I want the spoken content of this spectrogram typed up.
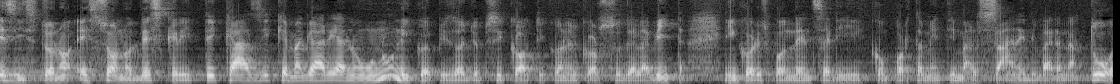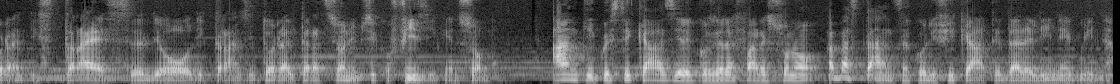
Esistono e sono descritti casi che magari hanno un unico episodio psicotico nel corso della vita, in corrispondenza di comportamenti malsani di varia natura, di stress o di transitorie alterazioni psicofisiche, insomma. Anche in questi casi le cose da fare sono abbastanza codificate dalle linee guida.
